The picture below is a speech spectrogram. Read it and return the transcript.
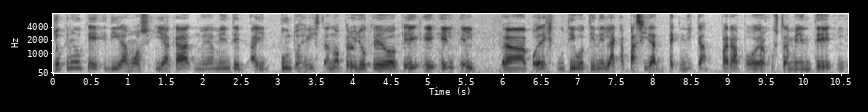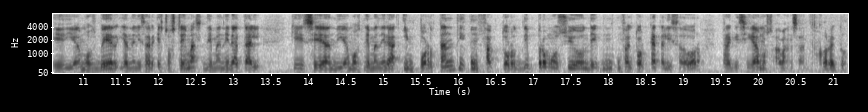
yo creo que, digamos, y acá nuevamente hay puntos de vista, ¿no? Pero yo creo que eh, el, el, ah, Poder Ejecutivo tiene la capacidad técnica para poder justamente, eh, digamos, ver y analizar estos temas de manera tal que sean, digamos, de manera importante un factor de promoción, de un, un factor catalizador para que sigamos avanzando. Correcto.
